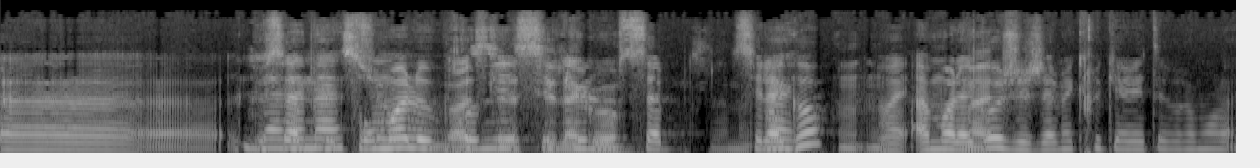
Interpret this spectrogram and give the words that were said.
euh, pour sur- moi le Ouais, premier c'est- Lago. c'est. Lago? Ouais. Ah moi Lago j'ai jamais cru qu'elle était vraiment là.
